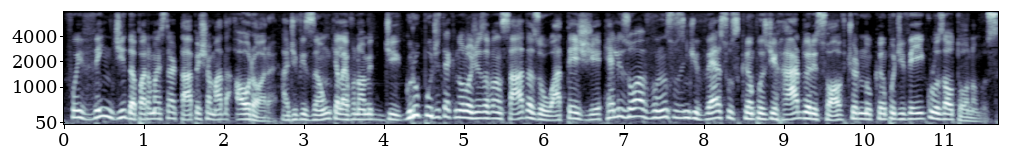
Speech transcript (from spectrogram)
foi vendida para uma startup chamada Aurora. A divisão, que leva o nome de Grupo de Tecnologias Avançadas ou ATG, realizou avanços em diversos campos de hardware e software no campo de veículos autônomos.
